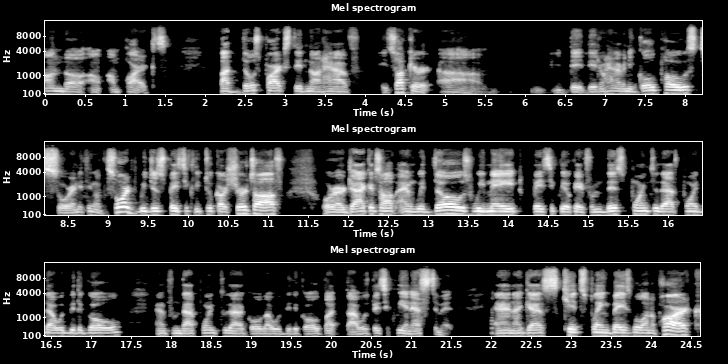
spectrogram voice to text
on the on, on parks, but those parks did not have a soccer. Um, they, they don't have any goal posts or anything of the sort. We just basically took our shirts off or our jackets off, and with those we made basically okay from this point to that point that would be the goal, and from that point to that goal that would be the goal. But that was basically an estimate. And I guess kids playing baseball on a park,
